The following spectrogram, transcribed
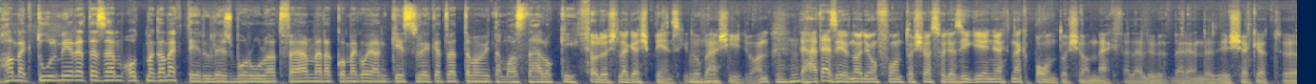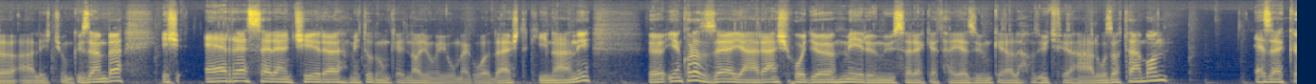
Ha meg túlméretezem, ott meg a megtérülés borulhat fel, mert akkor meg olyan készüléket vettem, amit nem használok ki. fölösleges pénzkidobás, uh-huh. így van. Uh-huh. Tehát ezért nagyon fontos az, hogy az igényeknek pontosan megfelelő berendezéseket állítsunk üzembe, és erre szerencsére mi tudunk egy nagyon jó megoldást kínálni. Ilyenkor az az eljárás, hogy mérőműszereket helyezünk el az ügyfél hálózatában, ezek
